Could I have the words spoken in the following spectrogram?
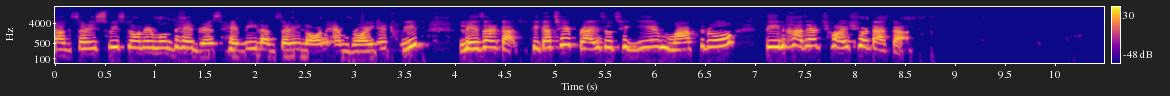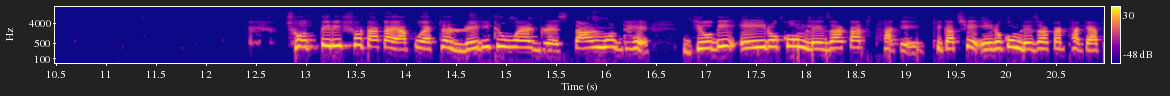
লাক্সারি সুইস লনের মধ্যে dress heavy luxury lawn embroidered with laser কাজ ঠিক আছে? প্রাইস হচ্ছে গিয়ে মাত্র তিন হাজার ছয়শো টাকা। ছত্রিশশো টাকায় আপু একটা রেডি টু ওয়ার ড্রেস তার মধ্যে যদি এই রকম লেজার কাট থাকে, ঠিক আছে? এইরকম লেজার কাট থাকে, এত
